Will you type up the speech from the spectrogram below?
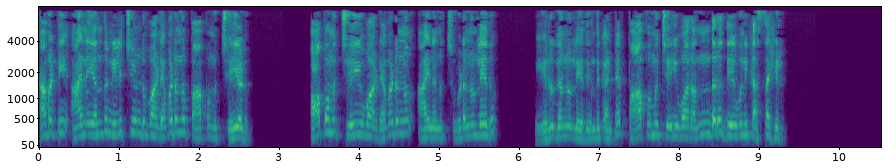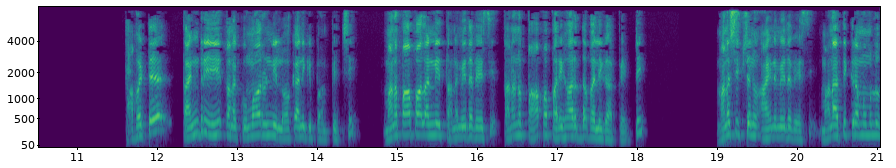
కాబట్టి ఆయన ఎందు నిలిచియుండు వాడెవడును పాపము చేయడు. పాపము చేయువాడెవడును? ఆయనను చూడను లేదు ఎరుగను లేదు. ఎందుకంటే పాపము చేయు వారందరూ దేవునికి అసహ్యులు. కాబట్టే తండ్రి తన కుమారుణ్ణి లోకానికి పంపించి మన పాపాలన్నీ తన మీద వేసి తనను పాప పరిహార్థ బలిగా పెట్టి మన శిక్షను ఆయన మీద వేసి మన అతిక్రమములు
